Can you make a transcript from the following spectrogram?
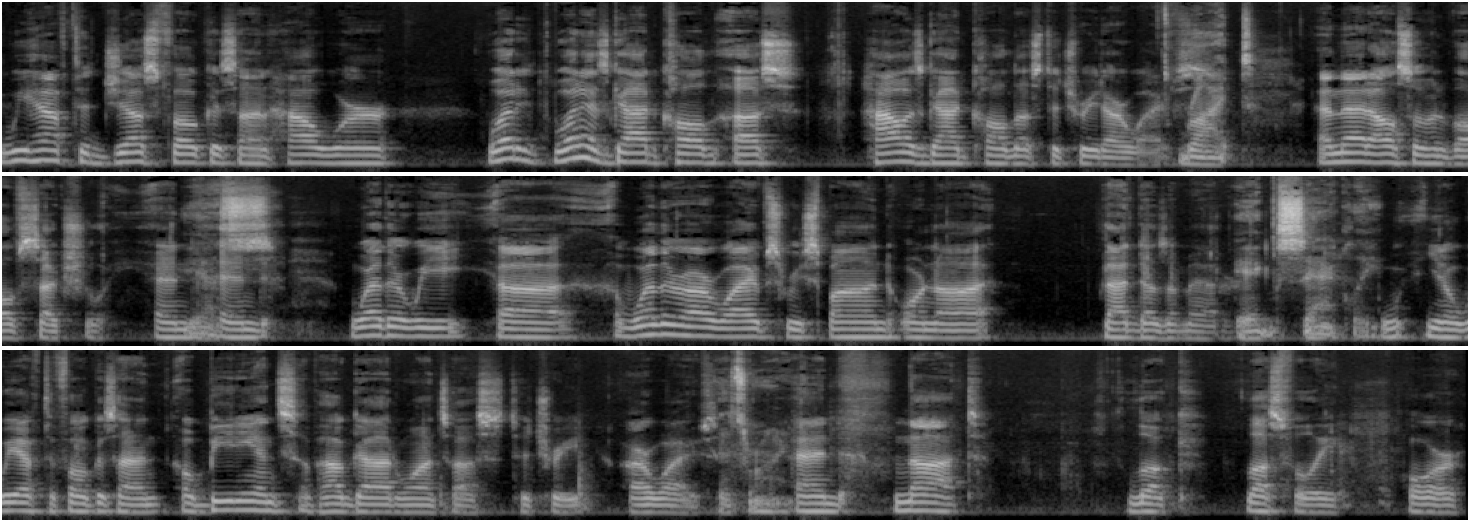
we have to just focus on how we're what what has God called us. How has God called us to treat our wives? right. and that also involves sexually and Yes. and whether we uh, whether our wives respond or not that doesn't matter Exactly. W- you know we have to focus on obedience of how god wants us to treat our wives That's right. and not look lustfully or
